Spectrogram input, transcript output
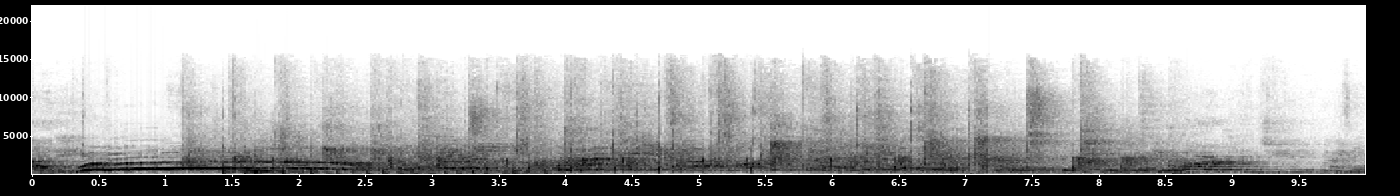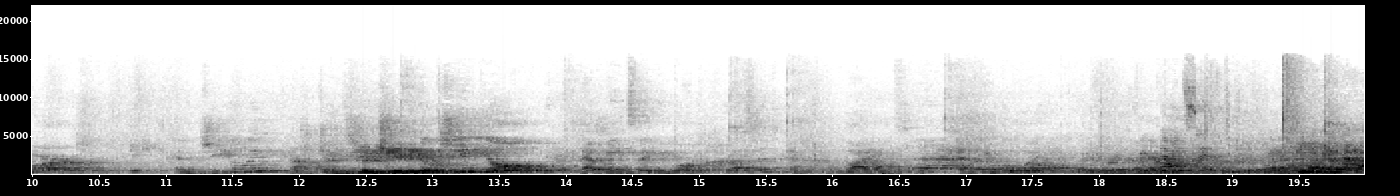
reality. When you are, congenial. congenial, that means that you are present and polite and people like you. Very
